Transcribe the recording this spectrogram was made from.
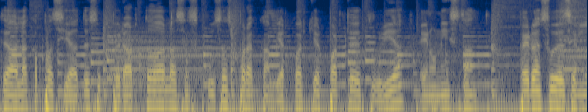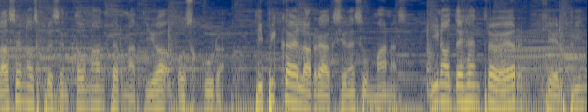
te da la capacidad de superar todas las excusas para cambiar cualquier parte de tu vida en un instante. Pero en su desenlace nos presenta una alternativa oscura, típica de las reacciones humanas, y nos deja entrever que el fin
